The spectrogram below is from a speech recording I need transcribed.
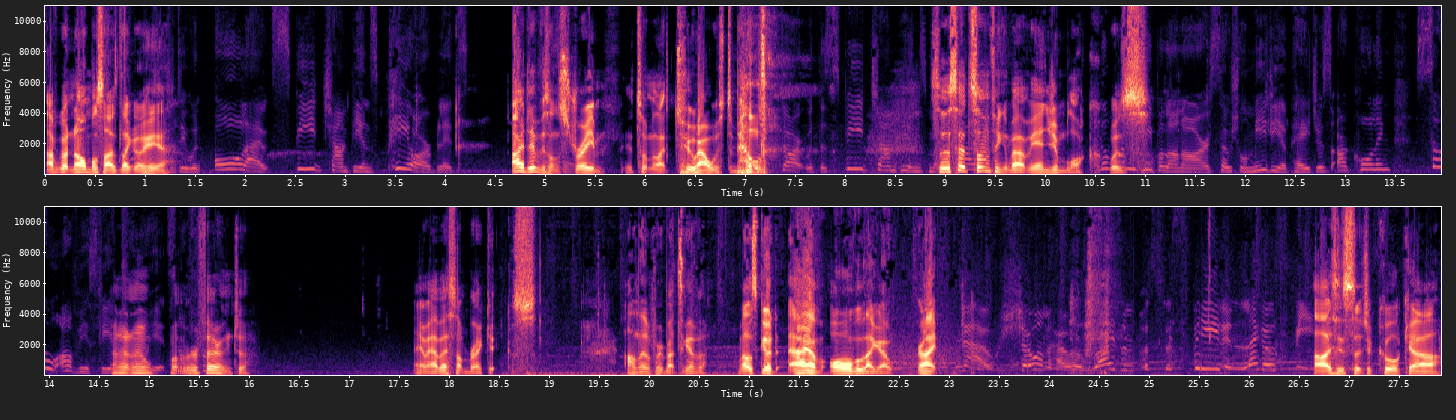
I've got normal sized Lego here. Do an all-out Speed Champions PR blitz. I did this on stream. It took me like two hours to build. Start with the Speed Champions so they said something about the engine block was. people on our social media pages so obviously. I don't know what we're referring to. Anyway, I best not break it because I'll never put it back together. Well, it's good. I have all the Lego. Right. Now, show 'em how Horizon puts the speed in Lego speed. Oh, this is such a cool car.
